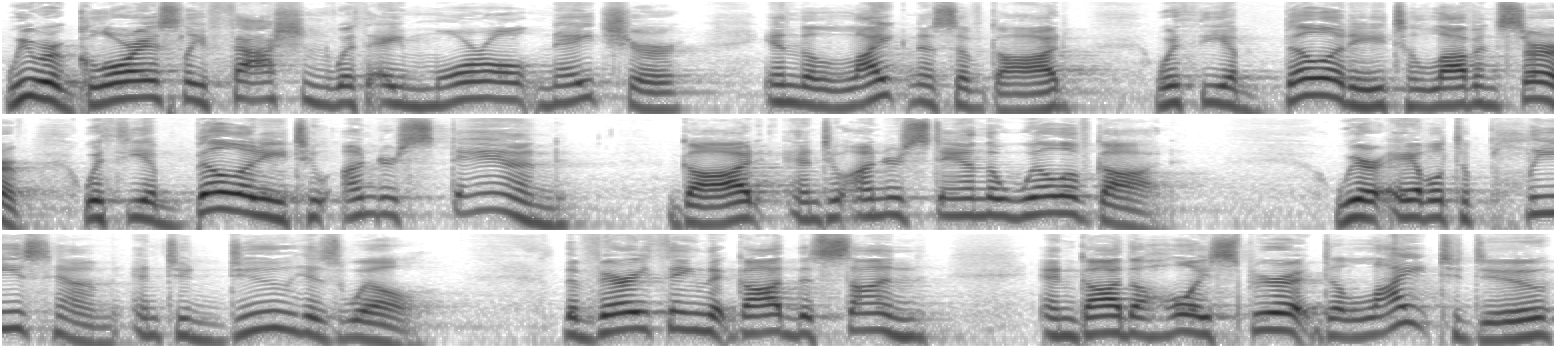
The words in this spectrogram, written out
We were gloriously fashioned with a moral nature in the likeness of God, with the ability to love and serve, with the ability to understand God and to understand the will of God. We are able to please Him and to do His will. The very thing that God the Son and God the Holy Spirit delight to do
